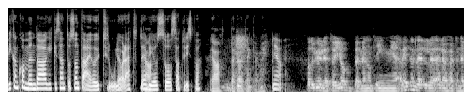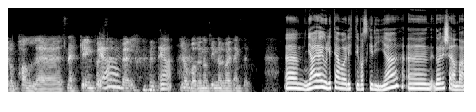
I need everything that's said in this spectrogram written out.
vi kan komme en dag, ikke sant. Og sånt er jo utrolig ålreit. Det blir jo så satt pris på. Ja, det kan jeg tenke meg. Ja. Hadde du mulighet til å jobbe med noen ting Jeg vet en del, eller jeg har hørt en del om pallesnekring, for ja. eksempel. Ja. Jobba du noen ting når du var i fengsel? Uh, ja, jeg gjorde litt. Jeg var litt i vaskeriet. Uh, det var i Skien, da.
